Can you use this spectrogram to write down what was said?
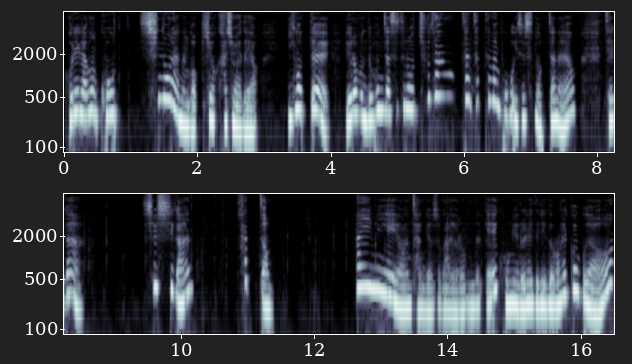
거래량은 곧 신호라는 거 기억하셔야 돼요. 이것들 여러분들 혼자 스스로 추장창 차트만 보고 있을 수는 없잖아요. 제가 실시간 타점 타이밍에 의한 장 교수가 여러분들께 공유를 해드리도록 할 거고요.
